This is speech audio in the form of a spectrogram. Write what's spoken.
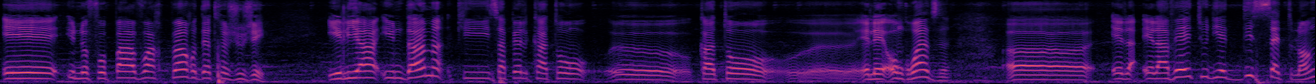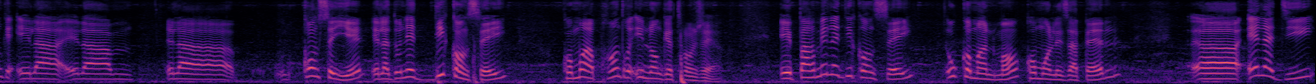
Et il ne faut pas avoir peur d'être jugé. Il y a une dame qui s'appelle Caton, euh, euh, elle est hongroise. Euh, elle, elle avait étudié 17 langues. Elle a, elle a, elle a conseillé, elle a donné 10 conseils comment apprendre une langue étrangère. Et parmi les 10 conseils, ou commandements, comme on les appelle, euh, elle a dit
